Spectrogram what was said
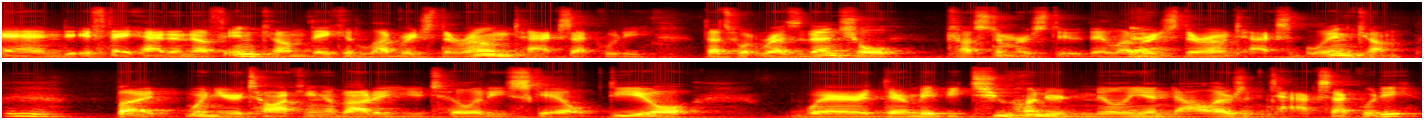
and if they had enough income, they could leverage their own tax equity. That's what residential customers do. They leverage Yeah. their own taxable income. Mm-hmm. But when you're talking about a utility scale deal where there may be two hundred million dollars in tax equity,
